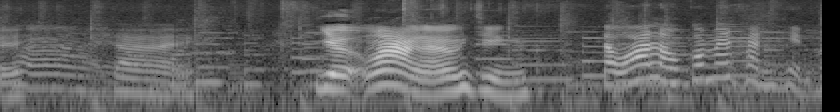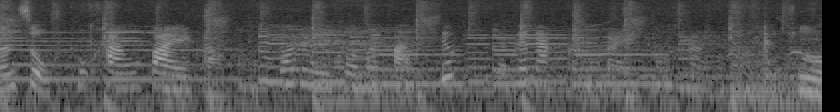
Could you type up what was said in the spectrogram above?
ย ใช่ใช่เยอะมากนะจริง แต่ว่าเราก็ไม่ทันเห็นวันศุกร์ทุกครั้งไปค่ะ ก็จะมีคนมาตัดชึบแล้วก็จะหายไปทุกครั้งๆจริงอ๋อ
